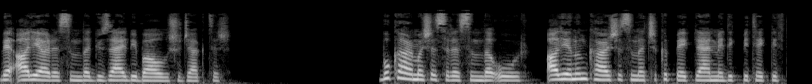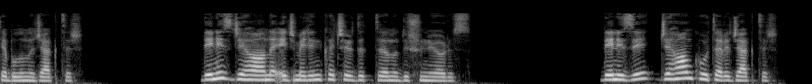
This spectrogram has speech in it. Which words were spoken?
ve Alya arasında güzel bir bağ oluşacaktır. Bu karmaşa sırasında Uğur, Alya'nın karşısına çıkıp beklenmedik bir teklifte bulunacaktır. Deniz Cihan'ı Ecmel'in kaçırdıktığını düşünüyoruz. Deniz'i Cihan kurtaracaktır.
